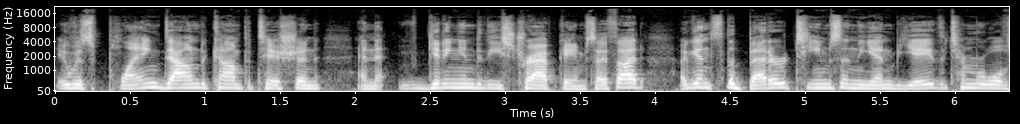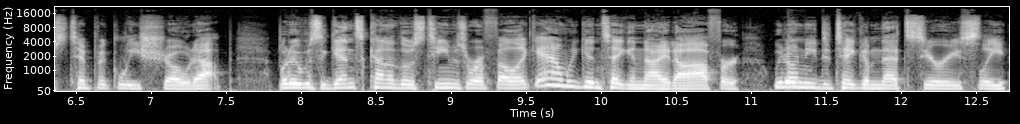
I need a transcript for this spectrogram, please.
it was playing down to competition and getting into these trap games. I thought against the better teams in the NBA, the Timberwolves typically showed up. But it was against kind of those teams where I felt like, yeah, we can take a night off or we don't need to take them that seriously.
